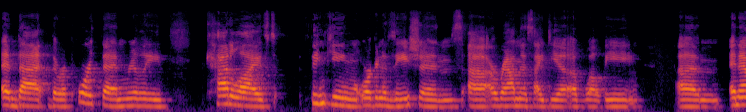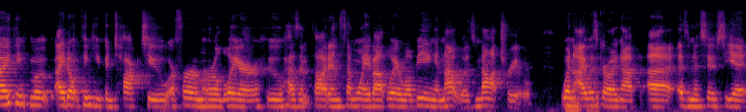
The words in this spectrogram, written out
and that the report then really catalyzed thinking organizations uh, around this idea of well being. Um, and now I think mo- I don't think you can talk to a firm or a lawyer who hasn't thought in some way about lawyer well-being, and that was not true when I was growing up uh, as an associate.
